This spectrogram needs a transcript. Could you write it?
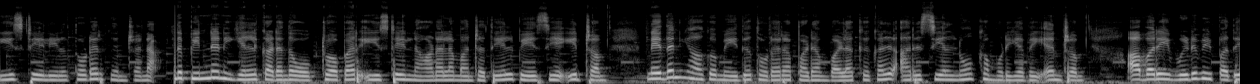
ஈஸ்ரேலில் தொடர்கின்றன. இந்த பின்னணியில் கடந்த அக்டோபர் ஈஸ்ரேல் நாடாளுமன்றத்தில் பேசிய இற்றம் நெதன்யாகு மீது தொடரப்படும் வழக்குகள் அரசியல் நோக்கமுடையவை என்றும் அவரை விடுவிப்பது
